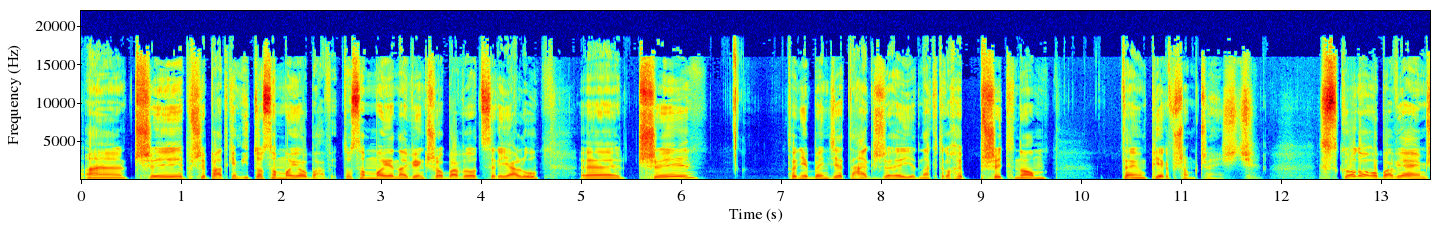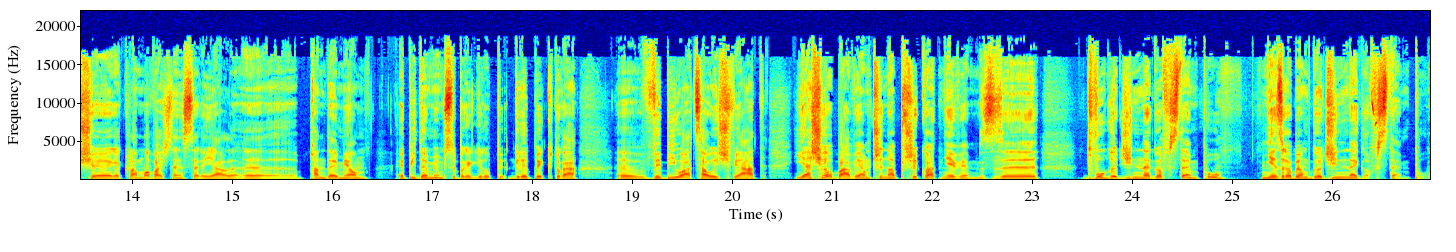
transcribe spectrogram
e, czy przypadkiem, i to są moje obawy, to są moje największe obawy od serialu, e, czy to nie będzie tak, że jednak trochę przytną tę pierwszą część skoro obawiają się reklamować ten serial e, pandemią, epidemią supergrypy, która e, wybiła cały świat, ja się obawiam, czy na przykład, nie wiem, z dwugodzinnego wstępu nie zrobią godzinnego wstępu,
